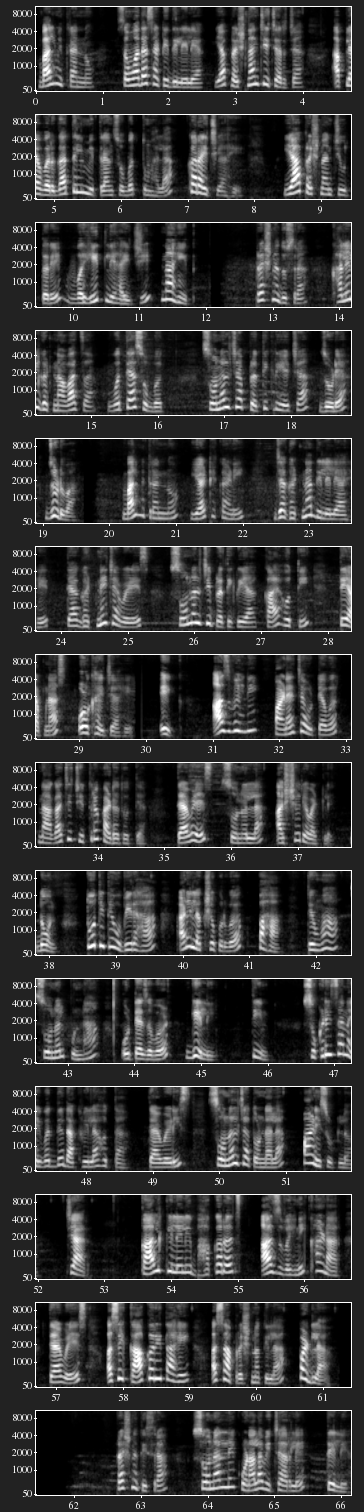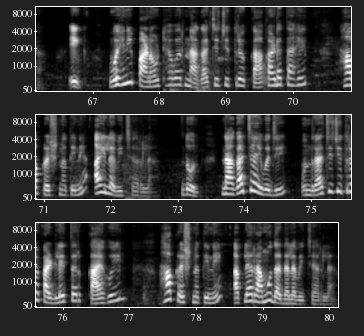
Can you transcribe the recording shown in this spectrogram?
बालमित्रांनो संवादासाठी दिलेल्या या प्रश्नांची चर्चा आपल्या वर्गातील मित्रांसोबत तुम्हाला करायची आहे. या प्रश्नांची उत्तरे वहीत लिहायची नाहीत. प्रश्न दुसरा खालील घटना वाचा व त्यासोबत सोनलच्या प्रतिक्रियेच्या जोड्या जुडवा. बालमित्रांनो या ठिकाणी ज्या घटना दिलेल्या आहेत त्या घटनेच्या वेळेस सोनलची प्रतिक्रिया काय होती ते आपणास ओळखायचे आहे. एक आज वहिनी पाण्याच्या ओट्यावर नागाचे चित्र काढत होत्या. त्यावेळेस सोनलला आश्चर्य वाटले. दोन तू तिथे उभी राहा आणि लक्षपूर्वक पहा. तेव्हा सोनल पुन्हा ओट्याजवळ गेली. तीन सुखडीचा नैवेद्य दाखविला होता. त्यावेळीस सोनलच्या तोंडाला पाणी सुटलं. चार. काल केलेली भाकरच आज वहिनी खाणार त्यावेळेस असे का करीत आहे? असा प्रश्न तिला पडला. प्रश्न तिसरा सोनालने कोणाला विचारले ते लिहा. एक वहिनी पाणवठ्यावर नागाचे चित्र का काढत आहेत? हा प्रश्न तिने आईला विचारला. दोन नागाच्या ऐवजी उंदराचे चित्र काढले तर काय होईल? हा प्रश्न तिने आपल्या रामूदादाला विचारला.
